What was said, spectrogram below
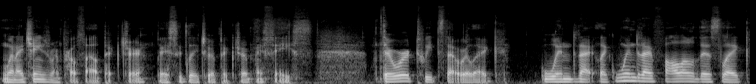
when I changed my profile picture basically to a picture of my face, there were tweets that were like, when did I like when did I follow this like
